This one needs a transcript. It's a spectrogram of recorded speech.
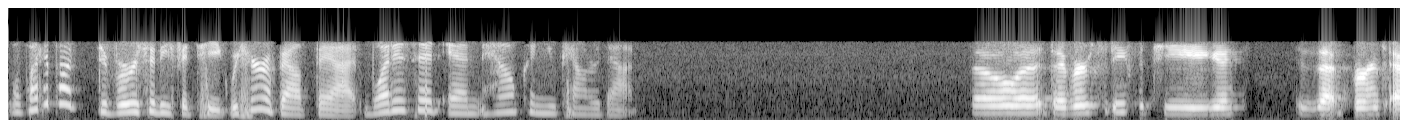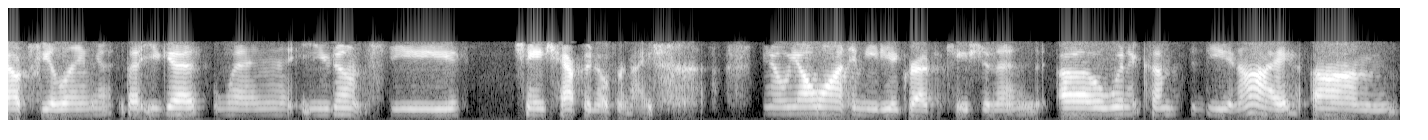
what about diversity fatigue? We hear about that. What is it, and how can you counter that? So, uh, diversity fatigue is that burnt out feeling that you get when you don't see change happen overnight. you know, we all want immediate gratification, and uh, when it comes to D&I, um,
